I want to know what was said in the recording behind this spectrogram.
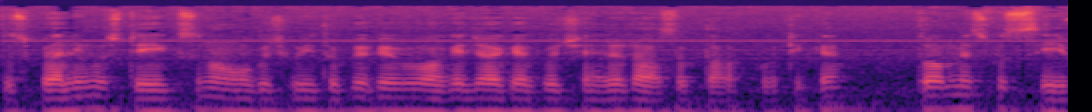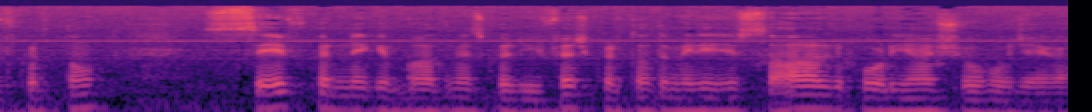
تو اسپیلنگ مسٹیکس نہ ہو کچھ بھی، تو کیونکہ وہ آگے جا کے کچھ ایرر آ سکتا آپ کو، ٹھیک ہے۔ تو اب میں اس کو سیو کرتا ہوں۔ سیو کرنے کے بعد میں اس کو ریفریش کرتا ہوں تو میری یہ سارا ریکارڈ یہاں شو ہو جائے گا۔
